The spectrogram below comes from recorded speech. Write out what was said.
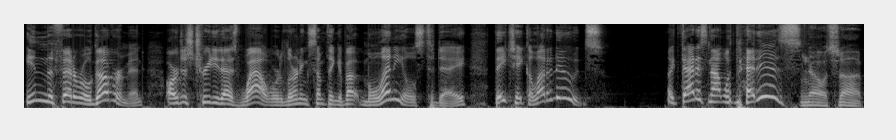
in the federal government are just treated as wow we're learning something about millennials today. They take a lot of nudes like that is not what that is no it's not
